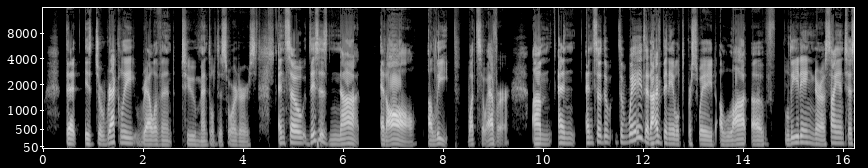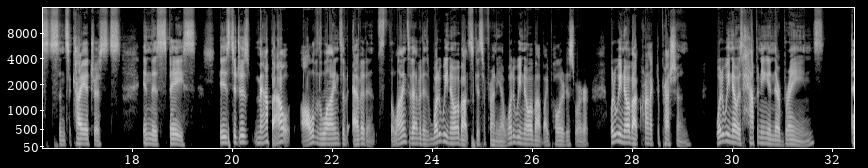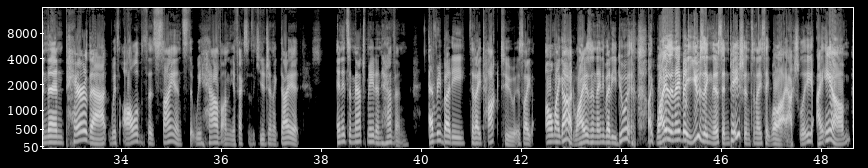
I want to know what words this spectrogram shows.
that is directly relevant to mental disorders. And so this is not at all a leap whatsoever. Um, and and so the the way that I've been able to persuade a lot of leading neuroscientists and psychiatrists in this space is to just map out all of the lines of evidence. The lines of evidence what do we know about schizophrenia? What do we know about bipolar disorder? What do we know about chronic depression? What do we know is happening in their brains? And then pair that with all of the science that we have on the effects of the ketogenic diet. And it's a match made in heaven. Everybody that I talk to is like, oh my God, why isn't anybody doing like why isn't anybody using this in patients? And I say, well, actually, I am.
